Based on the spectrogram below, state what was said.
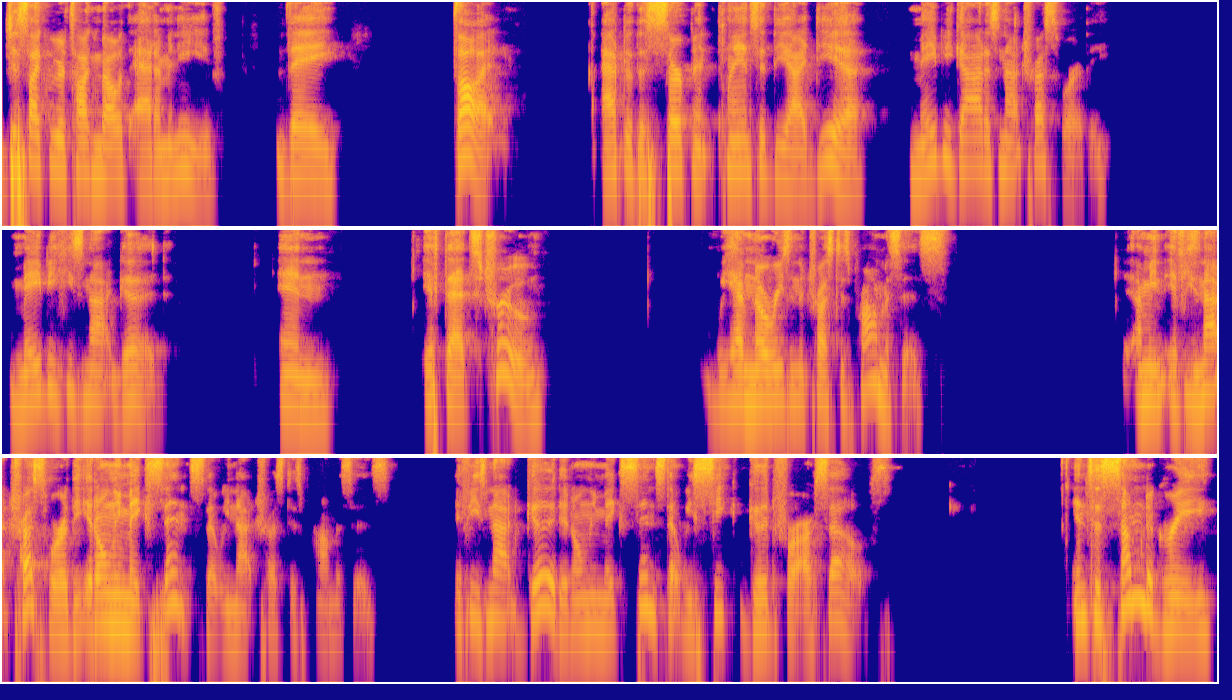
Just like we were talking about with Adam and Eve, they thought after the serpent planted the idea, maybe God is not trustworthy. Maybe he's not good. And if that's true, we have no reason to trust his promises. I mean, if he's not trustworthy, it only makes sense that we not trust his promises. If he's not good, it only makes sense that we seek good for ourselves. And to some degree,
